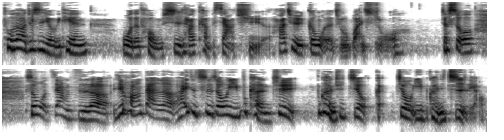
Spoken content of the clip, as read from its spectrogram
拖到就是有一天，我的同事他看不下去了，他去跟我的主管说，就说说我这样子了，已经黄疸了，还一直吃中医，不肯去，不肯去救就医，不肯去治疗。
